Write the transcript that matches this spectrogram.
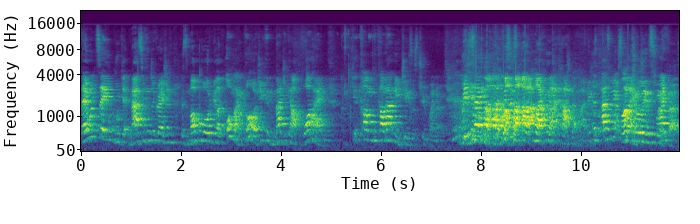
They would say it would get massive integration because Muggle would be like, oh my god, you can magic out wine. Come, come at me, Jesus 2.0. We say that this is unlikely to happen, right? Because as we explained, like,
